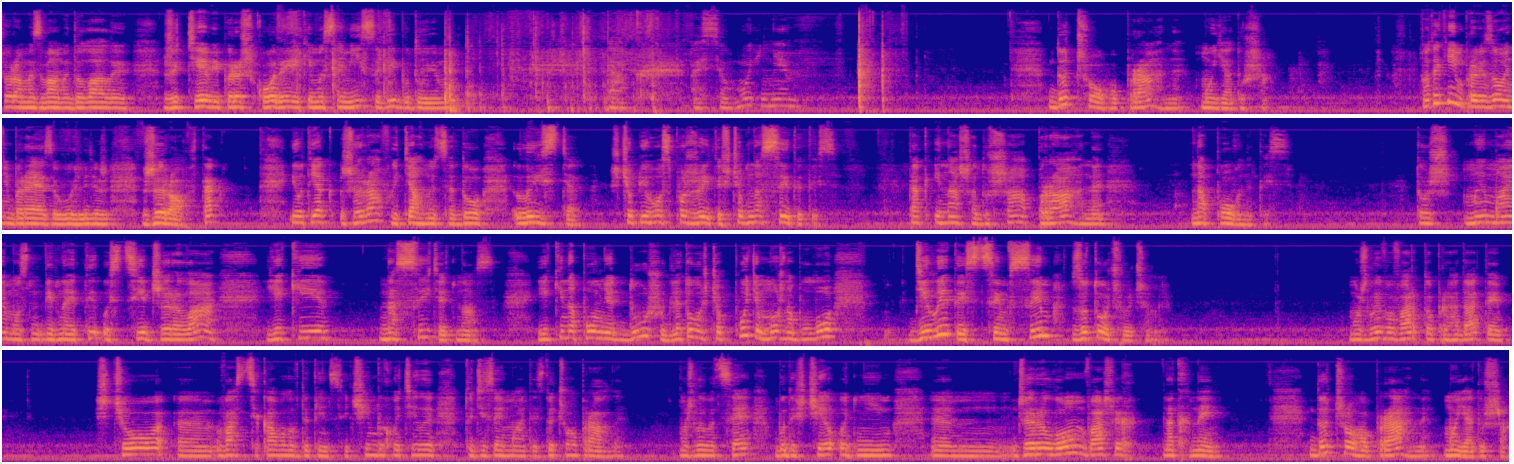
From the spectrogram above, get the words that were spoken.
Вчора ми з вами долали життєві перешкоди, які ми самі собі будуємо. Так, а сьогодні до чого прагне моя душа? Отакі імпровізовані берези у вигляді жираф, так? І от як жирафи тягнуться до листя, щоб його спожити, щоб насититись, так і наша душа прагне наповнитись. Тож ми маємо віднайти ось ці джерела, які наситять нас, які наповнять душу для того, щоб потім можна було ділитись цим всім з оточуючими. Можливо, варто пригадати, що е, вас цікавило в дитинстві, чим ви хотіли тоді займатися, до чого прагли. Можливо, це буде ще одним ем, джерелом ваших натхнень. До чого прагне моя душа?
